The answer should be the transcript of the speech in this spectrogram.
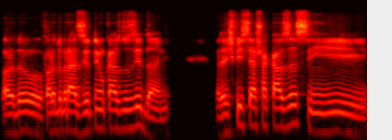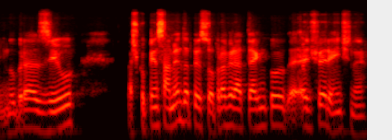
Fora do, fora do Brasil tem o caso do Zidane. Mas é difícil achar casos assim. E no Brasil, acho que o pensamento da pessoa para virar técnico é, é diferente, né?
